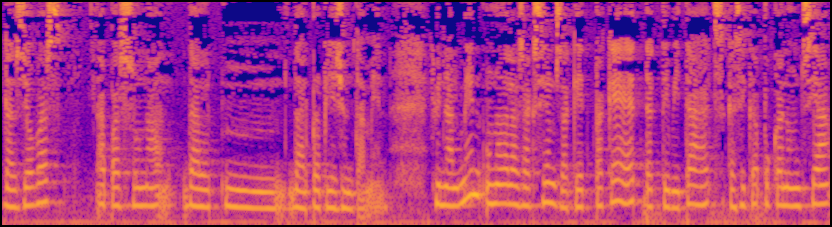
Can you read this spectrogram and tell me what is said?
dels joves a personal del, mm, del propi Ajuntament. Finalment, una de les accions d'aquest paquet d'activitats que sí que puc anunciar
